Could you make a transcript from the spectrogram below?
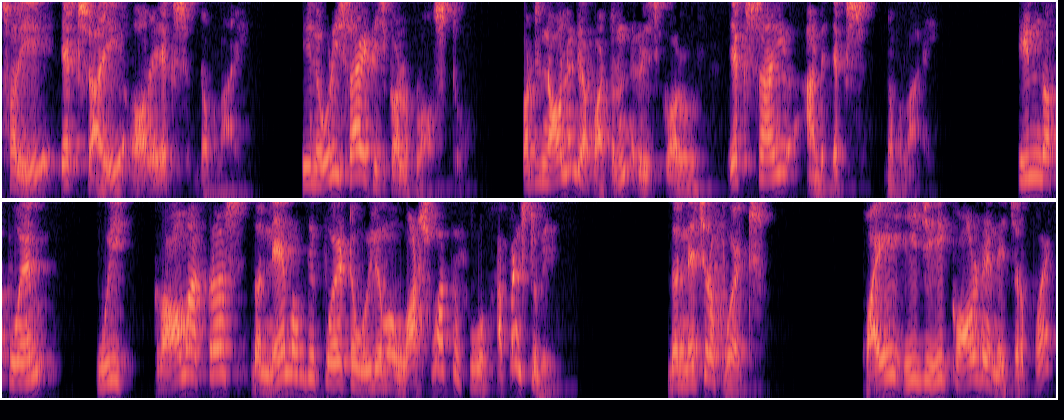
sorry XI or X double I. In Odisha it is called plus 2 but in all India pattern it is called XI and X double I. In the poem we come across the name of the poet William Wordsworth who happens to be the nature poet. Why is he called a nature poet?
